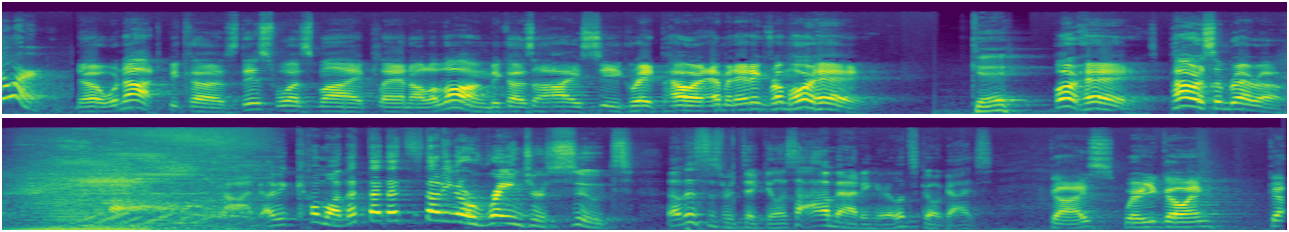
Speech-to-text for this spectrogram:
short. No, we're not, because this was my plan all along, because I see great power emanating from Jorge. Okay. Jorge, power sombrero. God, I mean, come on. That, that, that's not even a ranger suit. Now, this is ridiculous. I- I'm out of here. Let's go, guys. Guys, where are you going? Go-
